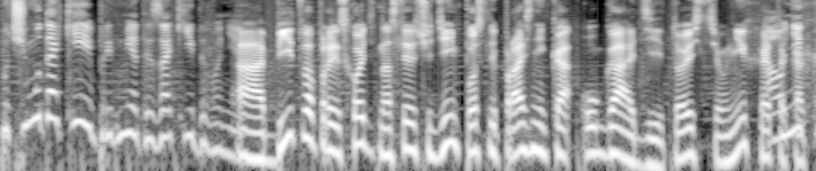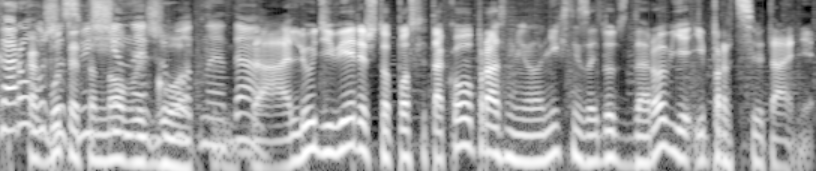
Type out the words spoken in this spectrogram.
Почему такие предметы закидывания? а, битва происходит на следующий день после праздника Угади. То есть у них А это у них как, корова как будто это Новый животное, год. да. люди верят, что после такого празднования на них снизойдут здоровье и процветание.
